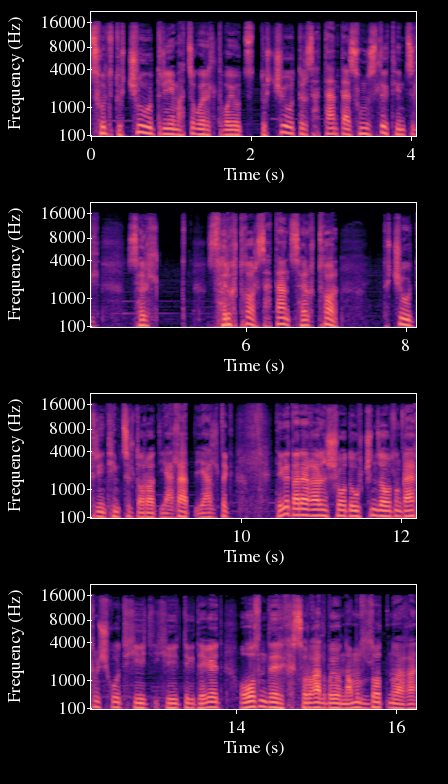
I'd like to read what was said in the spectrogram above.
цүл 40 өдрийн мацаг барилт буюу 40 өдөр сатантай сүнслэг тэмцэл сорилт соригдохоор сатаанд соригдохоор 40 өдрийн тэмцэлд ороод ялаад ялдаг. Тэгээд дараагаар нь шууд өвчин зовлон гайхамшгууд хийдэг. Тэгээд уулан дээрх сургаал буюу номлолууд нь байгаа.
